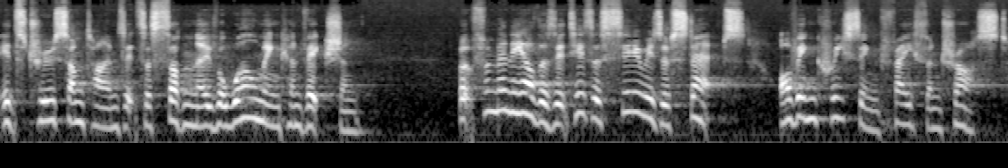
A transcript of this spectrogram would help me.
It's true sometimes it's a sudden, overwhelming conviction. But for many others, it is a series of steps of increasing faith and trust.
